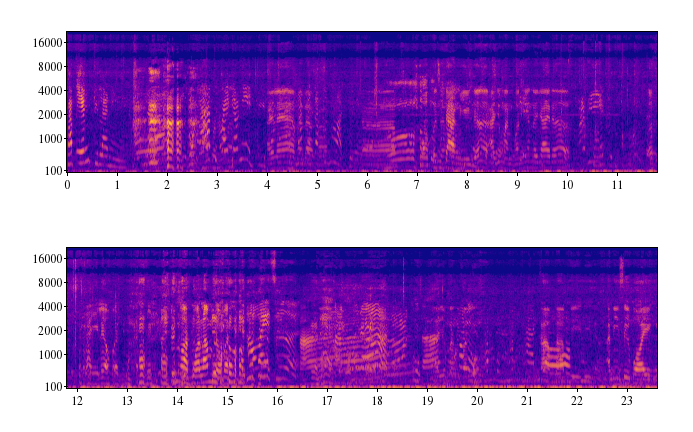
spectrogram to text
ขับเองกินละนี่ขับไปเดี๋ยวนี้จีบไปแล้วมามันแล้จะวตะครับขึ้นหอดเถอะครับบอกเพิ่นจ้างอีกเด้ออายุมันคนนี้เลยยายเด้อเออให้แล้วเพิ่นขึ้นหอดหมอลำเดี๋ยวเพิ่นเอาไว้ซื้ออ่าอายุมันคนนี้ทำบุญทำทานครับครับดีดีเด้ออันนี้ซื้อบอยหู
